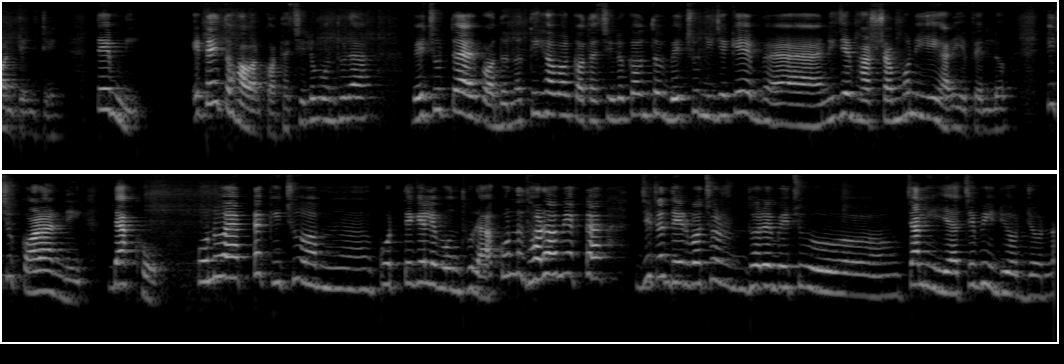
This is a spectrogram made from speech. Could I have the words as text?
কন্টেন্টে তেমনি এটাই তো হওয়ার কথা ছিল বন্ধুরা। বেচুর তো আর পদোন্নতি হওয়ার কথা ছিল, কারণ তো বেচু নিজেকে নিজের ভারসাম্য নিজেই হারিয়ে ফেলল। কিছু করার নেই। দেখো কোনো একটা কিছু করতে গেলে বন্ধুরা, কোনো, ধরো আমি একটা যেটা দেড় বছর ধরে বেচু, চালিয়ে যাচ্ছে ভিডিওর জন্য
